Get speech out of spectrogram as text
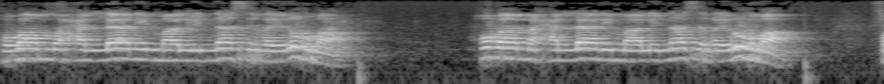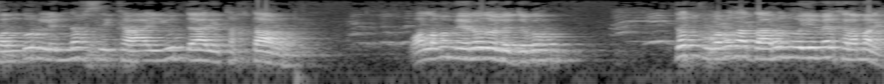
humaa maxallaani maa linnaasi gayruhumaa humaa maxallaani maa linnaasi gayruhumaa fandur linafsika ayu daari takhtaaru waa laba meeloodoo la dego. Dadku labadaa daarood mooye meel kale ma leh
